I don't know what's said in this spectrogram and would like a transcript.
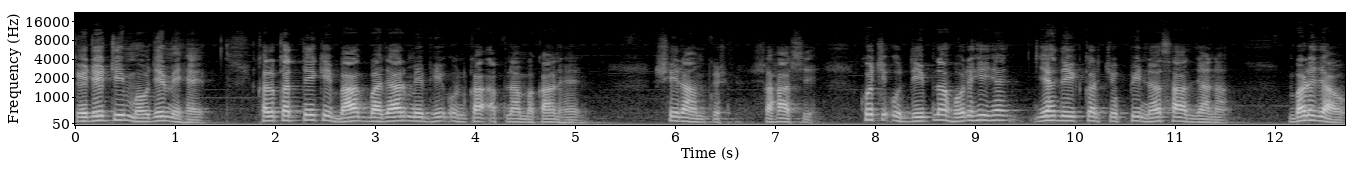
केडेटी मौजे में है। कलकत्ते के बाग बाज़ार में भी उनका अपना मकान है। श्री राम कृष्ण साहस्य। कुछ उद्दीपना हो रही है? यह देखकर चुप्पी न साध जाना। बढ़ जाओ,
